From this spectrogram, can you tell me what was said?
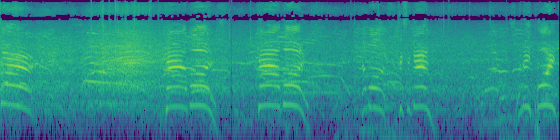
Sir! Cowboys! Cowboys! Come on, six again! We need points!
